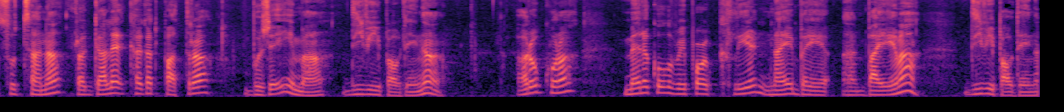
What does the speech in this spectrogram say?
सूचना र गलत कागजपत्र बुझेमा दिवी पाउँदैन। अरू कुरा मेडिकल रिपोर्ट क्लियर नै भए, भएमा दिवी पाउँदैन।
